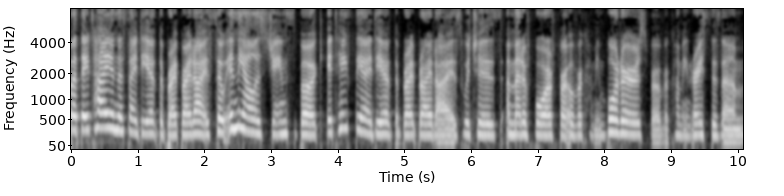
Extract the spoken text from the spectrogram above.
But they tie in this idea of the bright, bright eyes. So in the Alice James book, it takes the idea of the bright, bright eyes, which is a metaphor for overcoming borders, for overcoming racism,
